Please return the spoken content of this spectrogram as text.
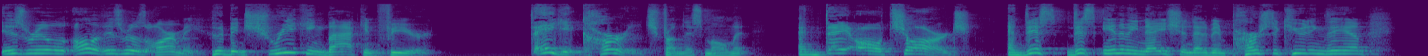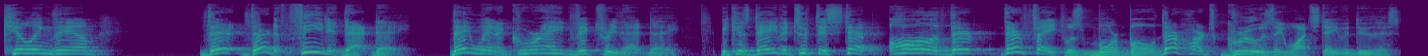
Israel, all of Israel's army who had been shrieking back in fear, they get courage from this moment and they all charge. And this, this enemy nation that had been persecuting them, killing them, they're, they're defeated that day. They win a great victory that day because David took this step. All of their, their faith was more bold. Their hearts grew as they watched David do this.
